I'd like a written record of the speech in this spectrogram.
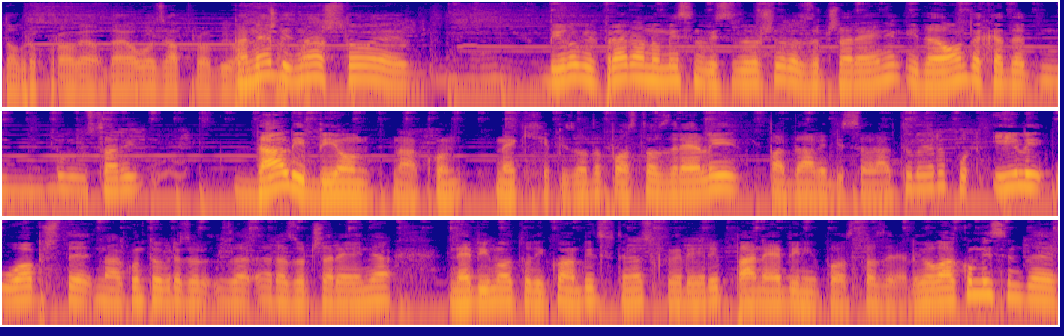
dobro proveo, da je ovo zapravo bio Pa ne bi, potez. znaš, to je bilo bi prerano, mislim da bi se završilo razočarenjem i da onda kada u stvari da li bi on nakon nekih epizoda postao zreli, pa da li bi se vratio u Liverpool ili uopšte nakon tog razočarenja ne bi imao toliko ambicija u trenerskoj karijeri, pa ne bi ni postao zreli. Ovako mislim da je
